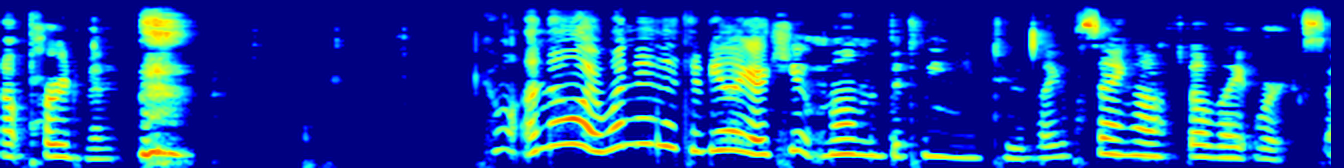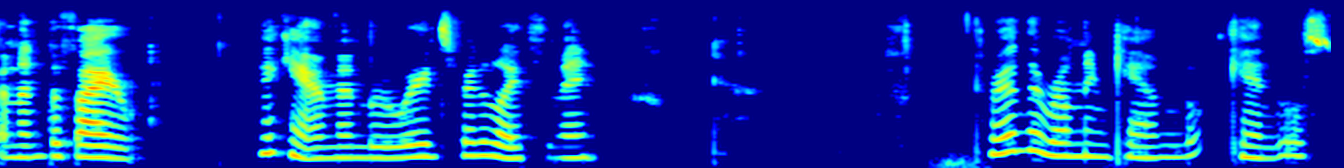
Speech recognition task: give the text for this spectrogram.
Not Apartment. Come on. No, I wanted it to be like a cute moment between you two. Like setting off the light works. I meant the fire. I can't remember words for the life of me. Where are the Roman candle candles?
